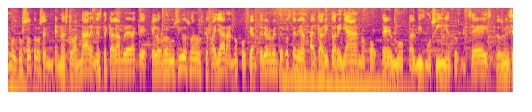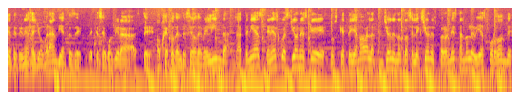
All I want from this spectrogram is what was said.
nosotros en, en nuestro andar, en este calambre, era que, que los reducidos fueran los que fallaran, ¿no? Porque anteriormente, pues tenías al Cabrito Arellano, Cuauhtémoc, al mismo Ciña en 2006, 2007 tenías a Brandi antes de, de que se volviera este, objeto del deseo de Belinda. O sea, tenías, tenías cuestiones que, pues, que te llamaban la atención en otras elecciones, pero en esta no le veías por dónde,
